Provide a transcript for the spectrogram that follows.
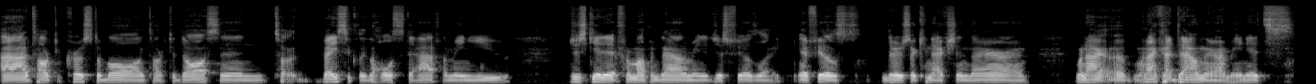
I talked to Cristobal, I talked to Dawson, basically the whole staff. I mean, you just get it from up and down. I mean, it just feels like it feels there's a connection there. And when I uh, when I got down there, I mean, it's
